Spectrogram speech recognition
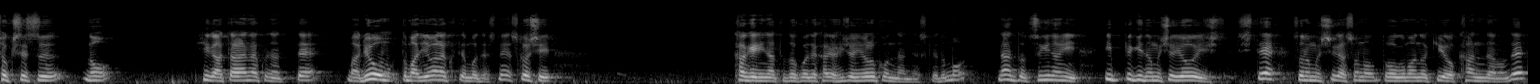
直接の日が当たらなくなってまあ量とまで言わなくてもですね少し影になったところで彼は非常に喜んだんですけどもなんと次の日に一匹の虫を用意してその虫がそのトウゴマの木を噛んだので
